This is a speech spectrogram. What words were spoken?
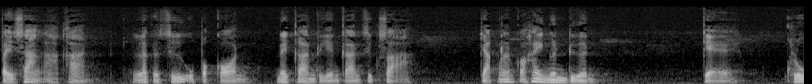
ไปสร้างอาคารแล้วก็ซื้ออุปกรณ์ในการเรียนการศึกษา จากนั้นก็ให้เงินเดือน แก่ครู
